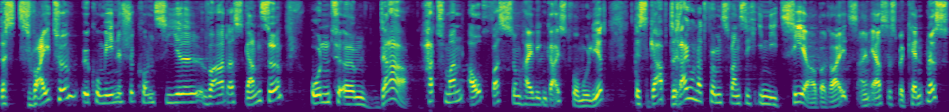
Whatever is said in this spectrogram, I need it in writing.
Das zweite ökumenische Konzil war das Ganze. Und ähm, da hat man auch was zum Heiligen Geist formuliert. Es gab 325 in Nicea bereits ein erstes Bekenntnis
